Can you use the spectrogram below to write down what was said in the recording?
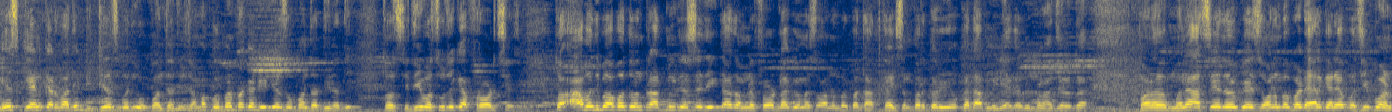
એ સ્કેન કરવાથી ડિટેલ્સ બધી ઓપન થતી છે. આમાં કોઈ પણ પ્રકારની ડિટેલ્સ ઓપન થતી નથી. તો સીધી વસ્તુ છે કે આ ફ્રોડ છે. તો આ બધી બાબતો પ્રાથમિક દ્રષ્ટિએ દેખતા તમને ફ્રોડ લાગ્યો. અમે સો નંબર પર તાત્કાલિક સંપર્ક કર્યો. એ વખત આપ મીડિયા કર્મી પણ હાજર હતા. પણ મને આશ્ચર્ય થયું કે સો નંબર પર ડાયલ કર્યા પછી પણ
